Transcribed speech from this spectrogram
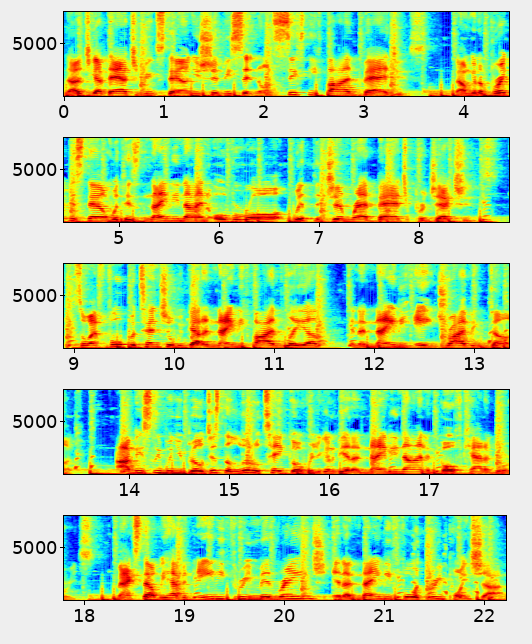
Now that you got the attributes down, you should be sitting on 65 badges. Now I'm gonna break this down with his 99 overall with the Gym Rat badge projections. So at full potential, we've got a 95 layup and a 98 driving dunk. Obviously, when you build just a little takeover, you're gonna be at a 99 in both categories. Maxed out, we have an 83 mid-range and a 94 three-point shot.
